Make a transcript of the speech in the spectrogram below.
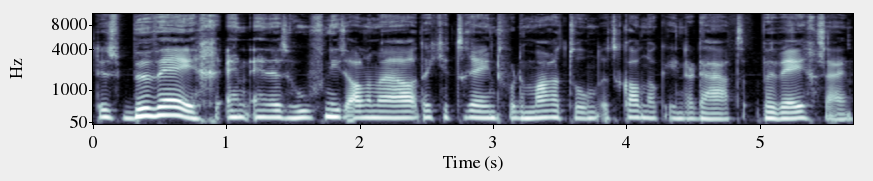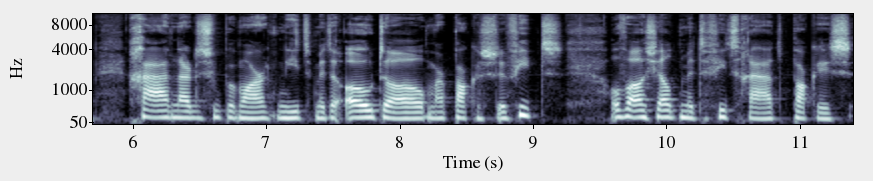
Dus beweeg. En, en het hoeft niet allemaal dat je traint voor de marathon. Het kan ook inderdaad bewegen zijn. Ga naar de supermarkt niet met de auto, maar pak eens de fiets. Of als je altijd met de fiets gaat, pak eens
